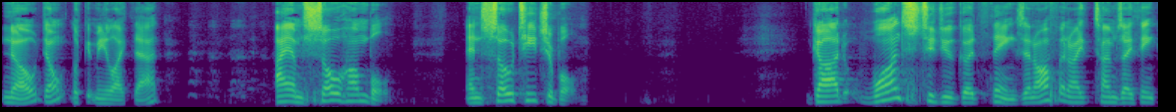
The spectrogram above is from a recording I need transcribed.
no, don't look at me like that. I am so humble and so teachable. God wants to do good things. And often I, times I think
